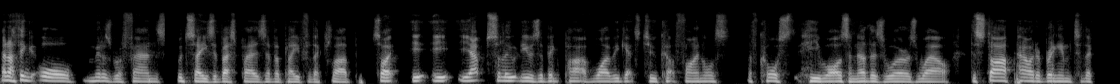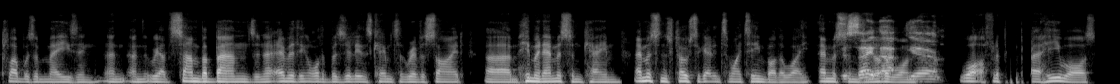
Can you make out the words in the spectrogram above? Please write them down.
And I think all Middlesbrough fans would say he's the best player that's ever played for the club. So he, he absolutely was a big part of why we get to two cup finals. Of course, he was, and others were as well. The star power to bring him to the club was amazing, and and we had samba bands and everything. All the Brazilians came to the Riverside. Um, him and Emerson came. Emerson's close to getting into my team, by the way. Emerson's another that, one. Yeah. What a flipping player he was.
